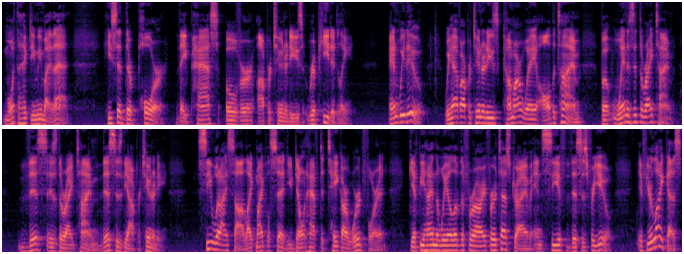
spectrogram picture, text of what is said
What the heck do you mean by that? He said they're poor. They pass over opportunities repeatedly. And we do. We have opportunities come our way all the time, but when is it the right time? This is the right time. This is the opportunity. See what I saw. Like Michael said, you don't have to take our word for it. Get behind the wheel of the Ferrari for a test drive and see if this is for you. If you're like us,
